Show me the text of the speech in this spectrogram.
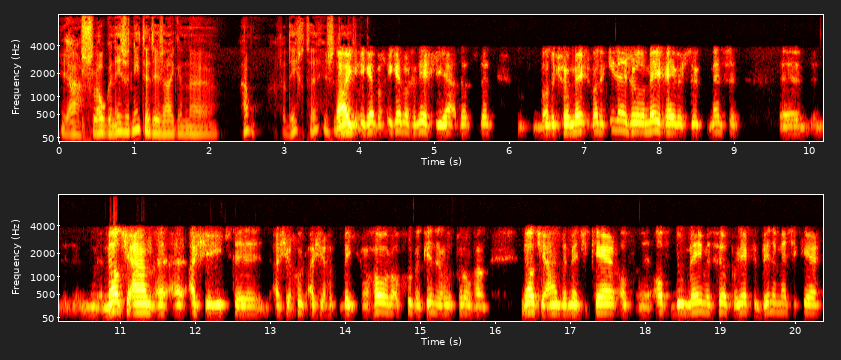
ja, slogan is het niet. Het is eigenlijk een, eh, nou, gedicht, hè? Is het Nou, ik, ik, heb, ik heb een gedichtje, ja. Dat, dat, wat, ik zo mee, wat ik iedereen zou willen meegeven is natuurlijk mensen. meld je aan als je iets, als je goed, als je een beetje kan goochelen of goed met kinderen kan omgaan. Meld je aan bij Magic Care of, eh, of doe mee met veel projecten binnen Magic Care,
